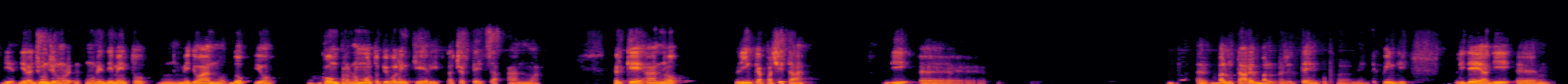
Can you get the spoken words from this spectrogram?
di, di, raggiungere un, un rendimento mh, medio annuo doppio, uh-huh. comprano molto più volentieri la certezza annua, perché hanno l'incapacità di eh, eh valutare il valore del tempo, probabilmente. Quindi l'idea di, eh,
